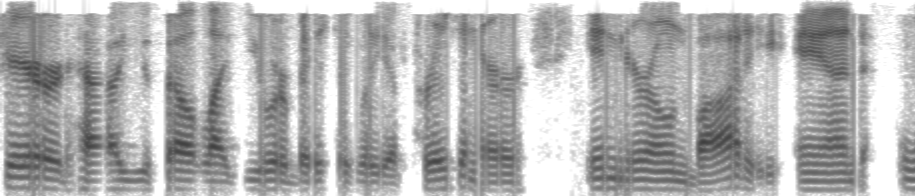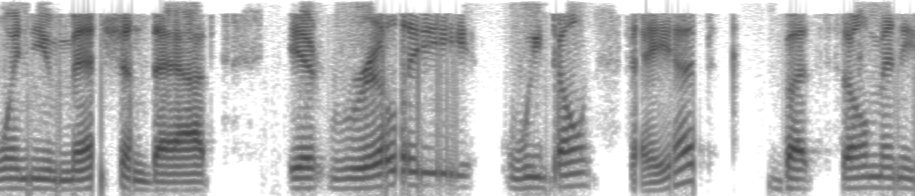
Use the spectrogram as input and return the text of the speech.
shared how you felt like you were basically a prisoner in your own body. And when you mentioned that, it really, we don't say it, but so many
